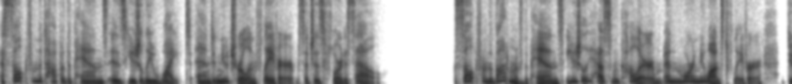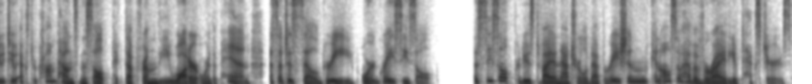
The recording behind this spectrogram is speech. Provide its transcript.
A salt from the top of the pans is usually white and neutral in flavor, such as fleur de sel. Salt from the bottom of the pans usually has some color and more nuanced flavor due to extra compounds in the salt picked up from the water or the pan, such as sel gris or gray sea salt. A sea salt produced via natural evaporation can also have a variety of textures.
